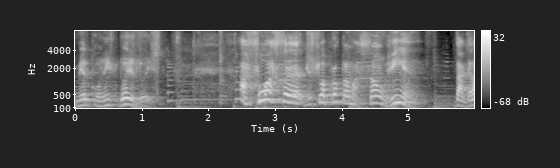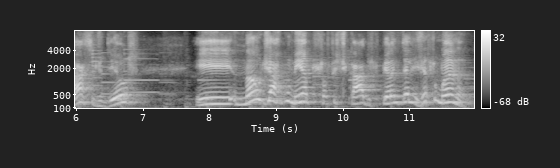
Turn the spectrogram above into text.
1 Coríntios 2,2. A força de sua proclamação vinha da graça de Deus e não de argumentos sofisticados pela inteligência humana,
